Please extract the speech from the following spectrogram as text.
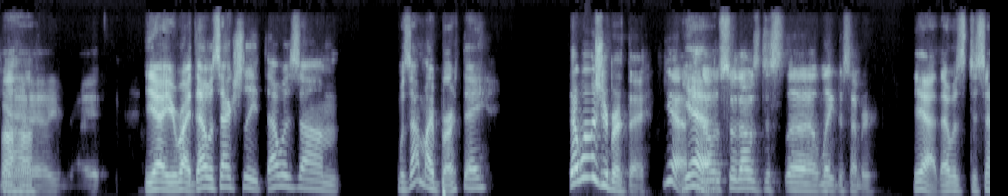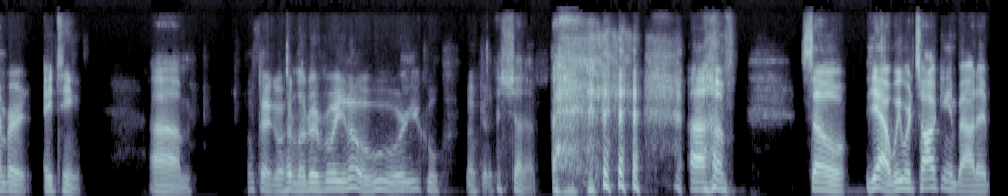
yeah, Uh-huh. you're right. Yeah, you're right. That was actually that was um was that my birthday? That was your birthday. Yeah. Yeah. That was so that was just uh, late December. Yeah, that was December 18th. Um Okay, go ahead, let everybody know. Ooh, are you cool? Okay. shut up. um so yeah, we were talking about it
